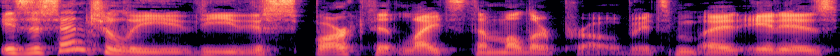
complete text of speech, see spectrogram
is essentially the the spark that lights the Mueller probe? It's it is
